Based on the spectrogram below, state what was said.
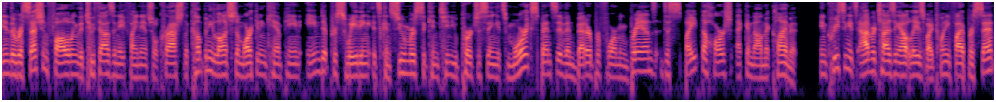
In the recession following the 2008 financial crash, the company launched a marketing campaign aimed at persuading its consumers to continue purchasing its more expensive and better performing brands despite the harsh economic climate. Increasing its advertising outlays by 25%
